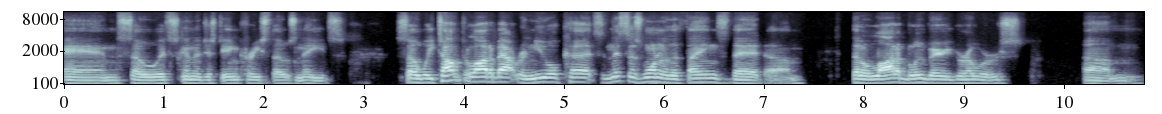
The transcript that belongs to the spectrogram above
And so it's to just increase those needs. So we talked a lot about renewal cuts and this is one of the things that um, that a lot of blueberry growers um,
